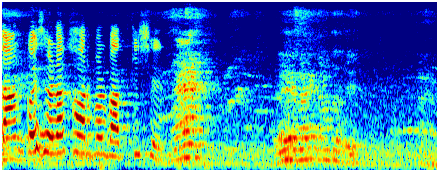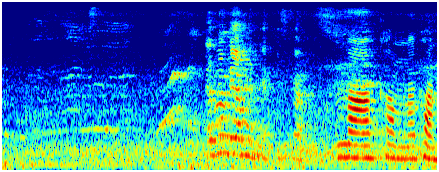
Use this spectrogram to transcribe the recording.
তান কইছে ওটা খাওয়ার পর বাদ কিসের? হ্যাঁ না খাম না খান।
